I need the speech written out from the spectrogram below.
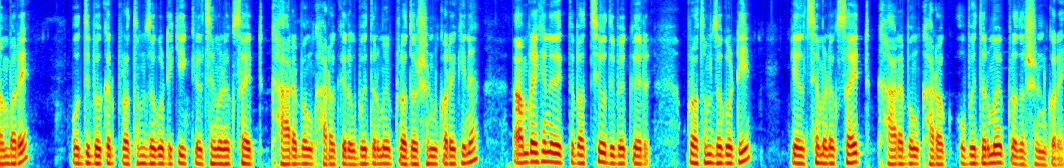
নম্বরে, উদ্দীপকের প্রথম যৌগটি কি ক্যালসিয়াম হাইড্রোক্সাইড ক্ষার এবং ক্ষারকের উভয় ধর্মই প্রদর্শন করে কিনা? আমরা এখানে দেখতে পাচ্ছি উদ্দীপকের প্রথম যৌগটি ক্যালসিয়াম হাইড্রোক্সাইড ক্ষার এবং ক্ষারক উভয় ধর্মই প্রদর্শন করে।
